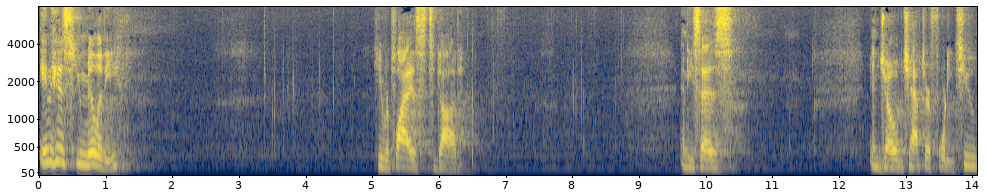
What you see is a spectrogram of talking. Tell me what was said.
In his humility, he replies to God. And he says in Job chapter 42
